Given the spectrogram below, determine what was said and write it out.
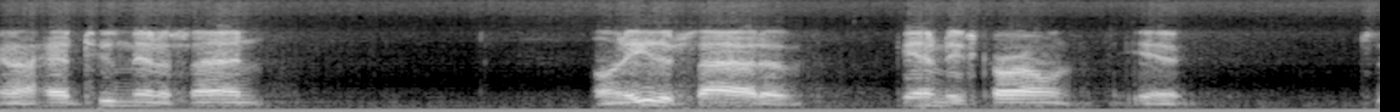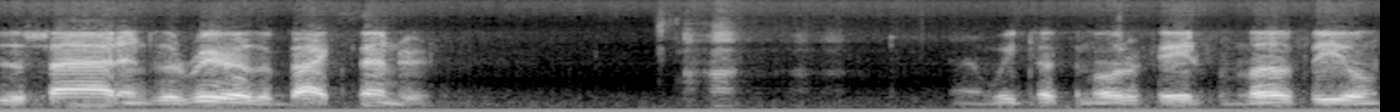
And I had two men assigned on either side of Kennedy's car on yeah, to the side and to the rear of the back fender. And we took the motorcade from Love Field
